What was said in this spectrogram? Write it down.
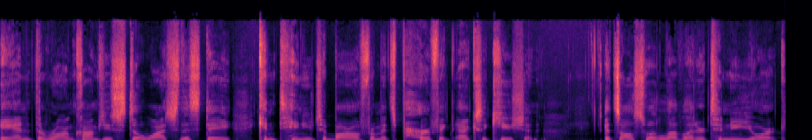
and the rom coms you still watch to this day continue to borrow from its perfect execution. It's also a love letter to New York,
